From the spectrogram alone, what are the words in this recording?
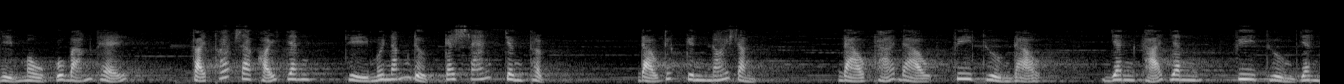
nhiệm màu của bản thể, phải thoát ra khỏi danh thì mới nắm được cái sáng chân thật. Đạo Đức Kinh nói rằng, đạo khả đạo phi thường đạo, danh khả danh phi thường danh.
